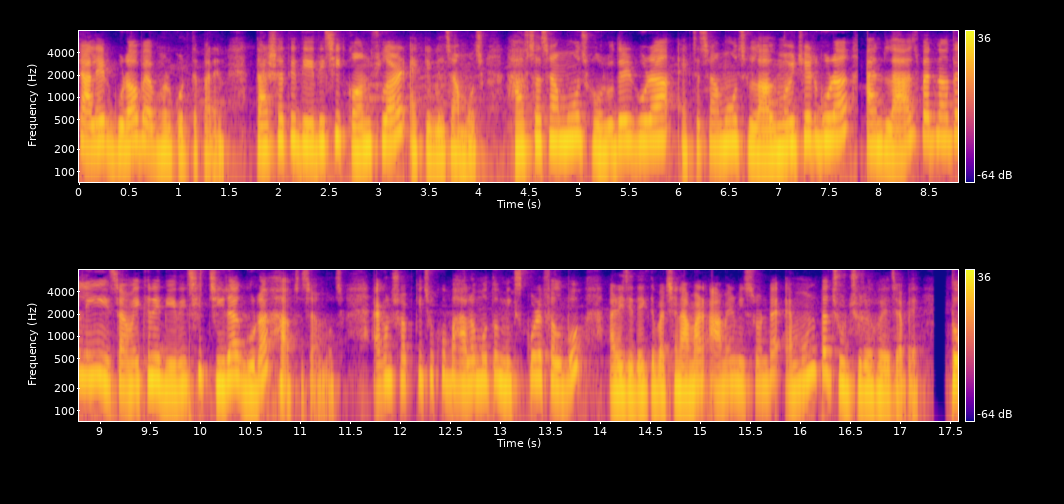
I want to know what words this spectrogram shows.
চালের গুঁড়াও ব্যবহার করতে পারেন। তার সাথে দিয়ে দিচ্ছি কর্নফ্লাওয়ার, এক টেবিল চামচ। হাফ চা চামচ হলুদের গুঁড়া, এক চা চামচ লাল মরিচের গুঁড়া and last but not the least আমি এখানে দিয়ে দিচ্ছি জিরা গুঁড়া, হাফ চা চামচ। এখন সব কিছু খুব ভালো মতো মিক্স করে ফেলব। আর এই যে দেখতে পাচ্ছেন, আমার আমের মিশ্রণটা এমনটা ঝুরঝুরে হয়ে যাবে। তো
